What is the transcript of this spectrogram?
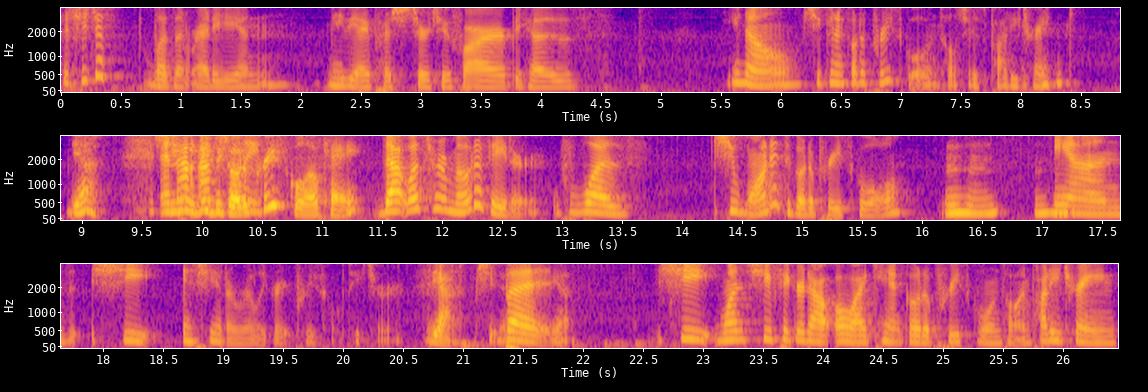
but she just wasn't ready, and maybe I pushed her too far because, you know, she couldn't go to preschool until she was potty trained. Yeah. She And that needed to go to preschool, okay? that was her motivator was she wanted to go to preschool Mm-hmm. and she and she had a really great preschool teacher Yeah, she did. but yeah. She once she figured out oh i can't go to preschool until i'm potty trained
